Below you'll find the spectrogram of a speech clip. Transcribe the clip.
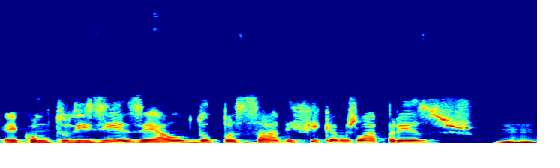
É como tu dizias, é algo do passado e ficamos lá presos. Uhum.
